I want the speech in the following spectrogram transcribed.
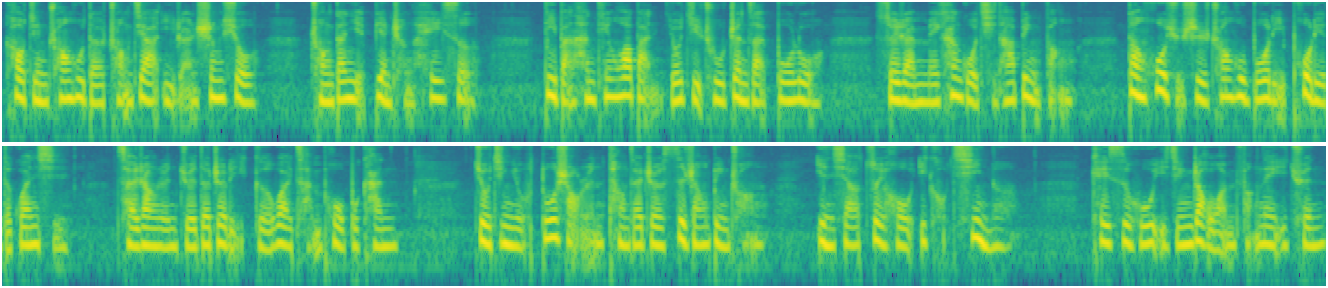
靠近窗户的床架已然生锈，床单也变成黑色。地板和天花板有几处正在剥落，虽然没看过其他病房，但或许是窗户玻璃破裂的关系，才让人觉得这里格外残破不堪。究竟有多少人躺在这四张病床，咽下最后一口气呢？K 似乎已经绕完房内一圈，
